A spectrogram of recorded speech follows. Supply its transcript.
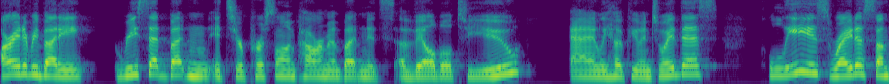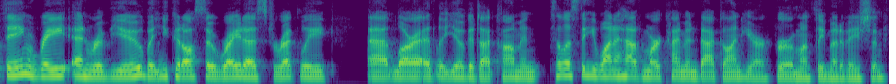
All right, everybody. Reset button. It's your personal empowerment button. It's available to you. And we hope you enjoyed this please write us something, rate and review, but you could also write us directly at lara at lytyoga.com and tell us that you want to have Mark Heimann back on here for a monthly motivation.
